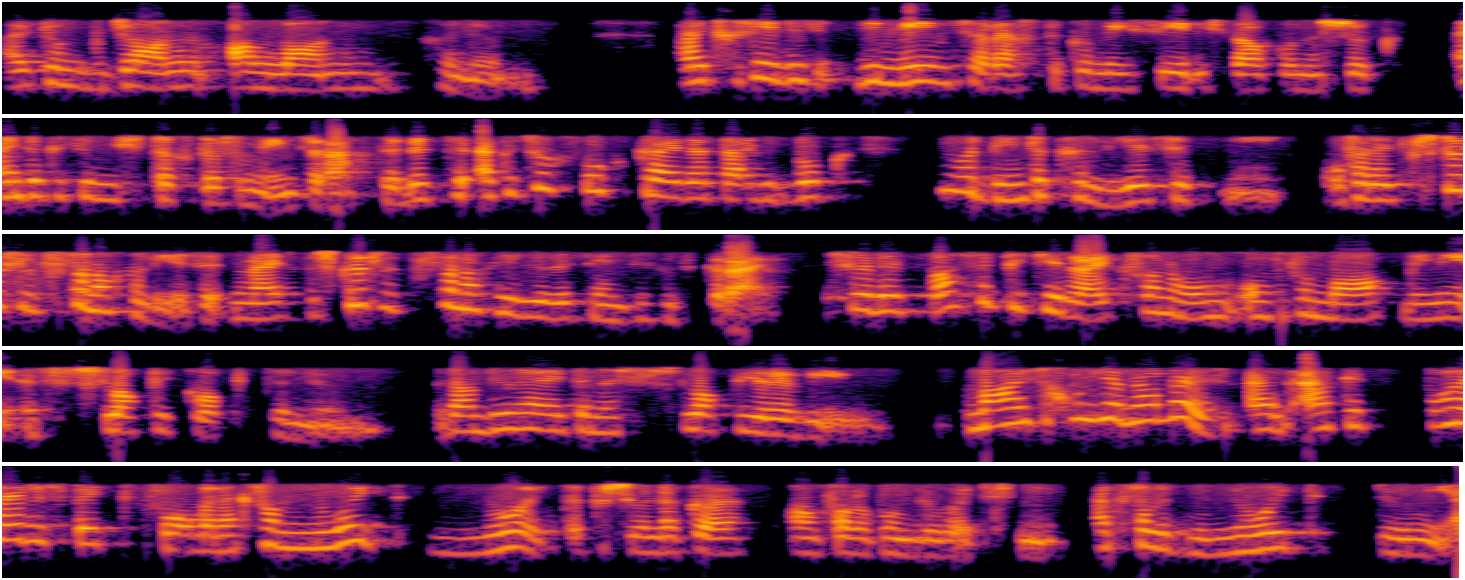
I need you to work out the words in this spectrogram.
Hy het hom John Allen genoem. Hy het gesê die, die menseregte kommissie die saak ondersoek. Eintlik is hy die stigter van menseregte. Dit ek het so gevoel gekry dat hy die boek nie oordentlik gelees het nie of hy het verskriklik vinnig gelees het en hy het verskriklik vinnig hierdie resensie geskryf. So dit was 'n bietjie ryk van hom om vermaak menie 'n sloppy kop te noem. Dan doen hy dit in 'n sloppy review. Maar hy's 'n goeie journalist en ek het baie respek vir hom en ek sal nooit nooit 'n persoonlike aanval op hom loods nie. Ek sal dit nooit doen nie.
